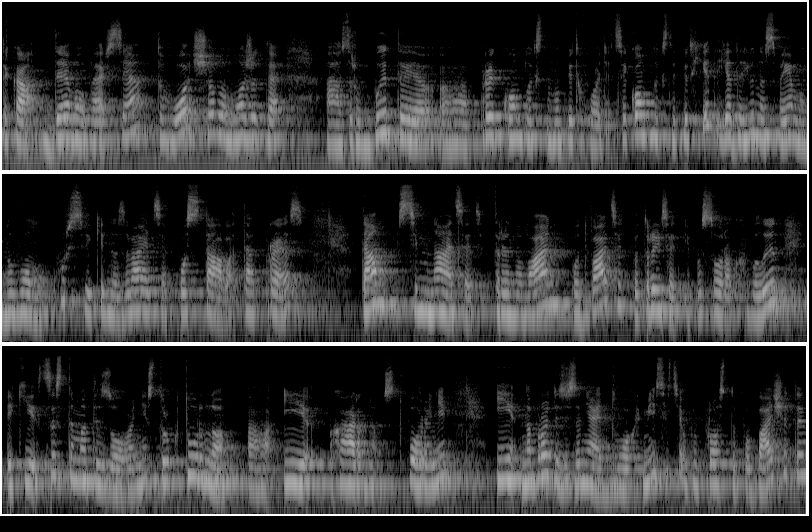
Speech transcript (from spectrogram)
така демо-версія того, що ви можете зробити при комплексному підході. Цей комплексний підхід я даю на своєму новому курсі, який називається Постава та прес. Там 17 тренувань по 20, по 30 і по 40 хвилин, які систематизовані, структурно і гарно створені, І на протязі занять двох місяців ви просто побачите,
